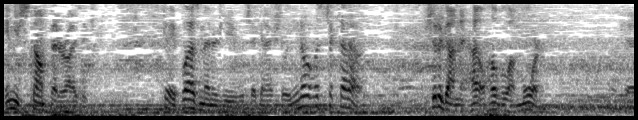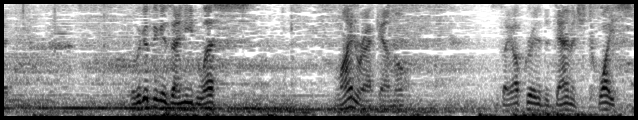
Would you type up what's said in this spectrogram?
Aim your stomp better, Isaac. Okay, plasma energy, which I can actually... You know what? Let's check that out. Should have gotten a hell, hell of a lot more. Okay. Well, the good thing is I need less line rack ammo. Since I upgraded the damage twice.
